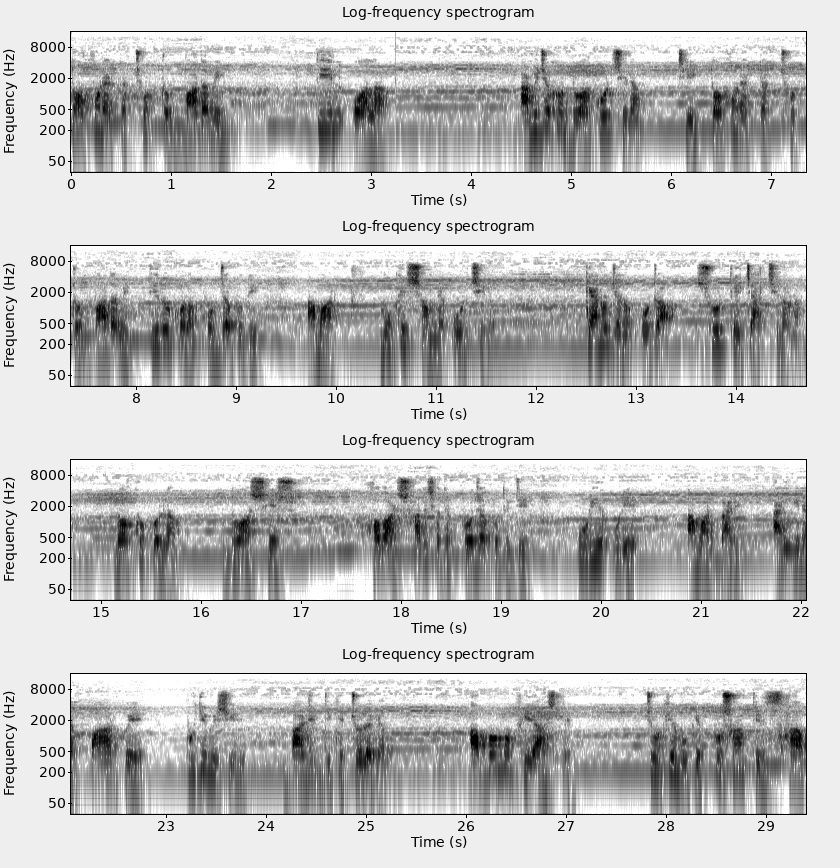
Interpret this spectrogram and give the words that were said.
তখন একটা ছোট্ট বাদামি তিলওয়ালা। আমি যখন দোয়া করছিলাম, ঠিক তখন একটা ছোট্ট বাদামি তিলকলা প্রজাপতি আমার মুখের সামনে উঠছিল কেন যেন ওটা সরতেই চাচ্ছিল না। লক্ষ্য করলাম, দোয়া শেষ হবার সাথে সাথে প্রজাপতিটি উড়িয়ে উড়িয়ে আমার বাড়ির আঙ্গিনা পার হয়ে প্রতিবেশীর বাড়ির দিকে চলে গেল। আব্বা আম্মা ফিরে আসলেন। চোখে মুখে প্রশান্তির ছাপ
